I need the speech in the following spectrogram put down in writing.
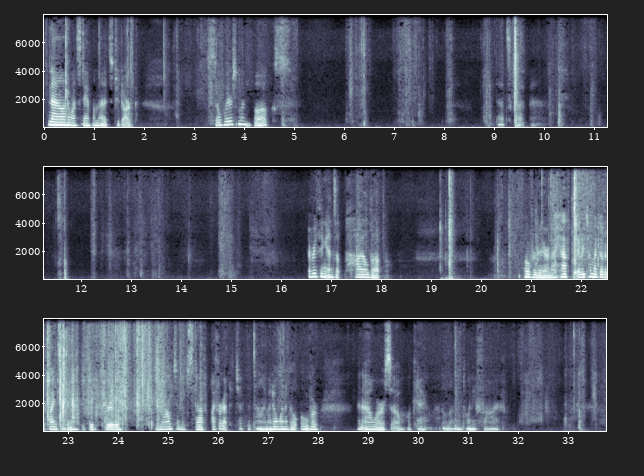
No, I don't want to stamp on that. It's too dark. So where's my books? That's got... Everything ends up piled up over there. And I have to, every time I go to find something, I have to dig through a mountain of stuff. I forgot to check the time. I don't want to go over an hour or so. Okay, at 11.25.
